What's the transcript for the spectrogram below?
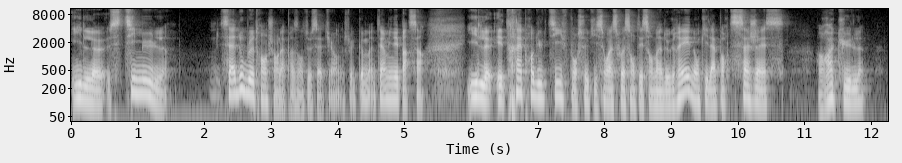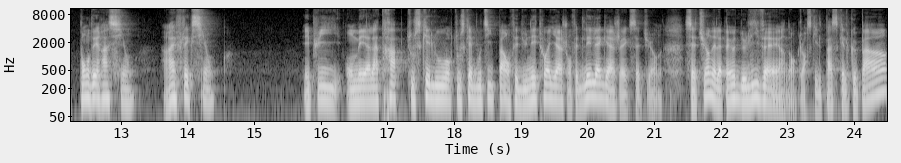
il stimule, c'est à double tranchant la présence de Saturne, je vais terminer par ça. Il est très productif pour ceux qui sont à 60 et 120 degrés, donc il apporte sagesse, recul, pondération, réflexion, et puis, on met à la trappe tout ce qui est lourd, tout ce qui aboutit pas. On fait du nettoyage, on fait de l'élagage avec Saturne. Saturne est la période de l'hiver. Donc, lorsqu'il passe quelque part,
